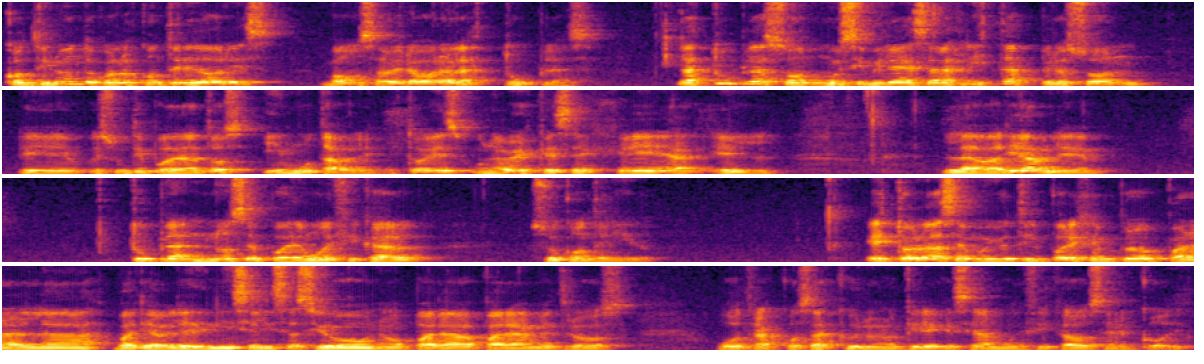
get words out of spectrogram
Continuando con los contenedores, vamos a ver ahora las tuplas. Las tuplas son muy similares a las listas, pero son, eh, es un tipo de datos inmutable. Esto es, una vez que se genera la variable tupla, no se puede modificar su contenido. Esto lo hace muy útil, por ejemplo, para las variables de inicialización o para parámetros u otras cosas que uno no quiere que sean modificados en el código.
